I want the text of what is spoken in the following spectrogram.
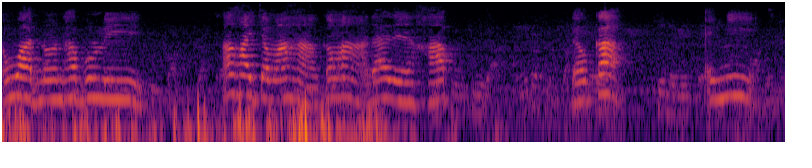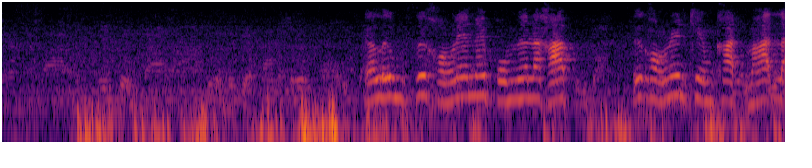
จังหวัดนนทบุรี ถ้าใครจะมาหาก็มาหาได้เลยนะครับ แล้วก็ไอ้นี่ อย่าลืมซื้อของเล่นให้ผมด้วยนะครับ ซื้อของเล่นเข็มขัดมาร์ไร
